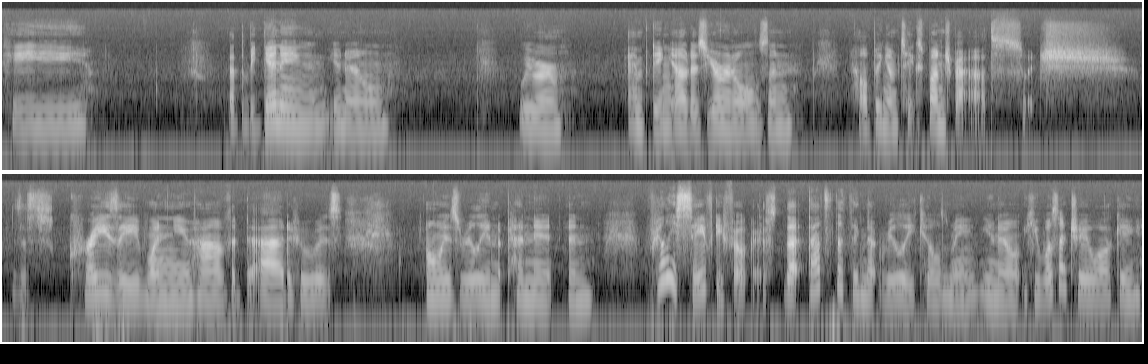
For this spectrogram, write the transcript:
he, at the beginning, you know, we were emptying out his urinals and helping him take sponge baths, which is crazy when you have a dad who is always really independent and really safety focused. That that's the thing that really kills me. You know, he wasn't jaywalking.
